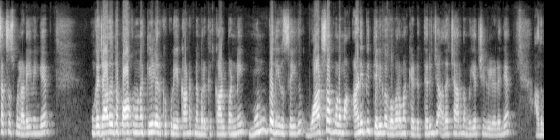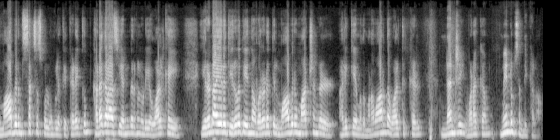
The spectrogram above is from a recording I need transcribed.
சக்ஸஸ்ஃபுல் அடைவீங்க. உங்கள் ஜாதகத்தை பார்க்கணுன்னா கீழே இருக்கக்கூடிய கான்டாக்ட் நம்பருக்கு கால் பண்ணி முன்பதிவு செய்து வாட்ஸ்அப் மூலமாக அனுப்பி தெளிவாக விவரமாக கேட்டு தெரிஞ்சு அதை சார்ந்த முயற்சிகள் எடுங்க. அது மாபெரும் சக்ஸஸ்ஃபுல் உங்களுக்கு கிடைக்கும். கடகராசி அன்பர்களுடைய வாழ்க்கை இரண்டாயிரத்தி இருபத்தி ஐந்தாம் வருடத்தில் மாபெரும் மாற்றங்கள் அளிக்க எமது மனமார்ந்த வாழ்த்துக்கள். நன்றி வணக்கம். மீண்டும் சந்திக்கலாம்.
